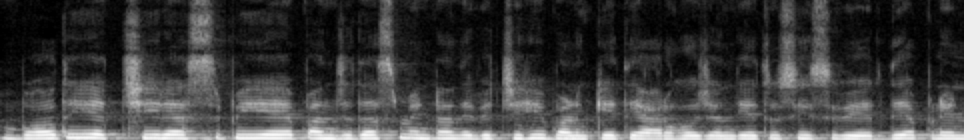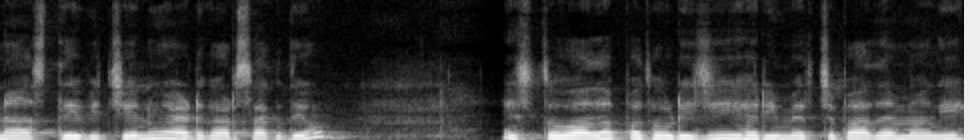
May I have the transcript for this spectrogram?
ਬਹੁਤ ਹੀ ਅੱਛੀ ਰੈਸਪੀ ਹੈ 5-10 ਮਿੰਟਾਂ ਦੇ ਵਿੱਚ ਹੀ ਬਣ ਕੇ ਤਿਆਰ ਹੋ ਜਾਂਦੀ ਹੈ। ਤੁਸੀਂ ਸਵੇਰ ਦੇ ਆਪਣੇ ਨਾਸ਼ਤੇ ਵਿੱਚ ਇਹਨੂੰ ਐਡ ਕਰ ਸਕਦੇ ਹੋ। ਇਸ ਤੋਂ ਬਾਅਦ ਆਪਾਂ ਥੋੜੀ ਜਿਹੀ ਹਰੀ ਮਿਰਚ ਪਾ ਦੇਵਾਂਗੇ।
